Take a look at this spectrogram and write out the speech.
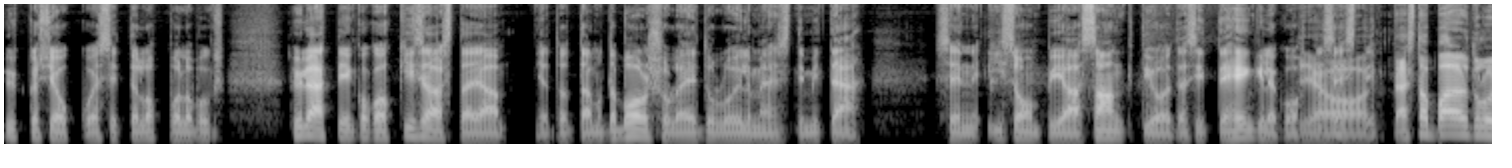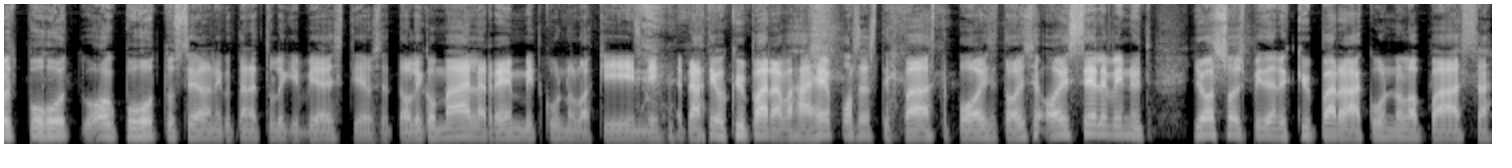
ykkösjoukkue sitten loppujen lopuksi hylättiin koko kisasta, ja, ja tota, mutta Bolsulle ei tullut ilmeisesti mitään sen isompia sanktioita sitten henkilökohtaisesti. Joo, tästä on paljon tullut puhut, on puhuttu siellä, niin kuin tänne tulikin viestiä, just, että oliko mäellä remmit kunnolla kiinni, ja lähtikö kypärä vähän heposesti päästä pois, että olisi, olisi selvinnyt, jos olisi pitänyt kypärää kunnolla päässä.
